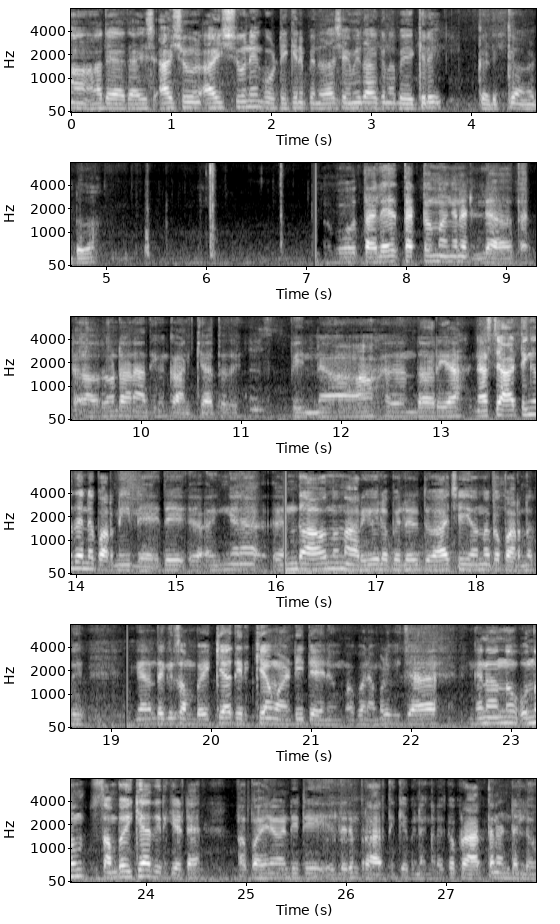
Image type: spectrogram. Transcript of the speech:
ആ അതെ അതെ. ഐഷ്- ഐഷു ഐഷുവിനെയും കൂട്ടിക്കിന് പിന്നെ ഷെമിതാക്കുന്ന ബേക്കിൽ കെടുക്കുകയാണ് കേട്ടോ. അപ്പോ തല തട്ടൊന്നും അങ്ങനെ ഇല്ല. തട്ട് അതുകൊണ്ടാണ് അധികം കാണിക്കാത്തത്. പിന്നെ എന്താ പറയാ ഞാൻ സ്റ്റാർട്ടിങ് തന്നെ പറഞ്ഞില്ലേ ഇത് ഇങ്ങനെ എന്താവുന്നൊന്നും അറിയൂല. അപ്പൊ എല്ലാവരും ദ്വാ ചെയ്യാന്നൊക്കെ പറഞ്ഞത് ഇങ്ങനെ എന്തെങ്കിലും സംഭവിക്കാതിരിക്കാൻ വേണ്ടിയിട്ടേനും അപ്പൊ നമ്മൾ വിചാ ഇങ്ങനെ ഒന്നും ഒന്നും സംഭവിക്കാതിരിക്കട്ടെ. അപ്പൊ അതിന് വേണ്ടിയിട്ട് എല്ലാവരും പ്രാർത്ഥിക്കുക പിന്നെ അങ്ങനെയൊക്കെ പ്രാർത്ഥന ഉണ്ടല്ലോ.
